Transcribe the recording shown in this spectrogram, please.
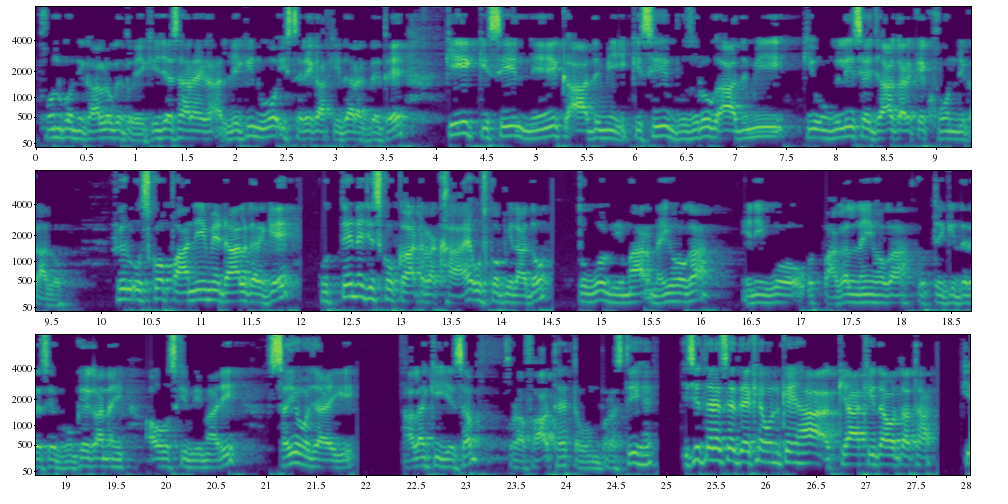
खून को निकालोगे तो एक ही जैसा रहेगा। लेकिन वो इस तरह का अकीदा रखते थे कि किसी नेक आदमी, किसी बुज़ुर्ग आदमी की उंगली से जा करके खून निकालो। फिर उसको पानी में डाल करके कुत्ते ने जिसको काट रखा है, उसको पिला दो तो वो बीमार नहीं होगा, यानी वो पागल नहीं होगा, कुत्ते की तरह से भूखेगा नहीं, और उसकी बीमारी सही हो जाएगी। हालाँकि ये सब खुराफात है तवम परस्ती है। इसी तरह से देखें, उनके यहाँ क्या अकीदा होता था कि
